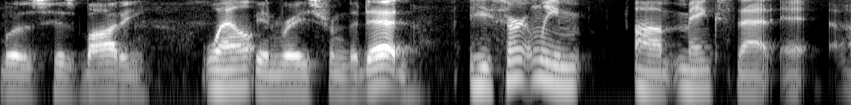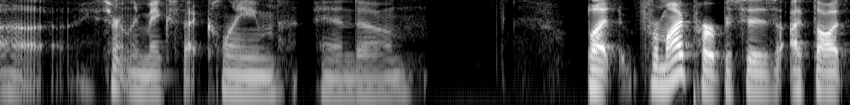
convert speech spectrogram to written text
was his body Well, being raised from the dead. he certainly uh, makes that uh, he certainly makes that claim. And um, but for my purposes i thought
